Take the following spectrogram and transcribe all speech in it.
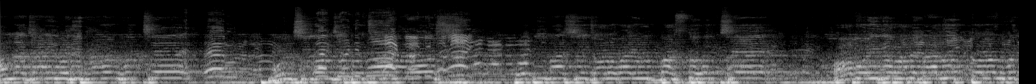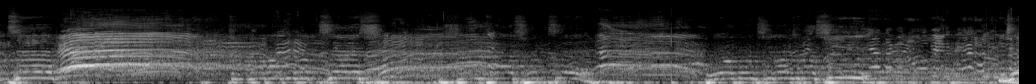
আমরা জানি নদী ভাঙন হচ্ছে। প্রতি মাসে জলবায়ু উদ্বাস্ত হচ্ছে। অবৈধভাবে বালু উত্তোলন হচ্ছে। হচ্ছে। যে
